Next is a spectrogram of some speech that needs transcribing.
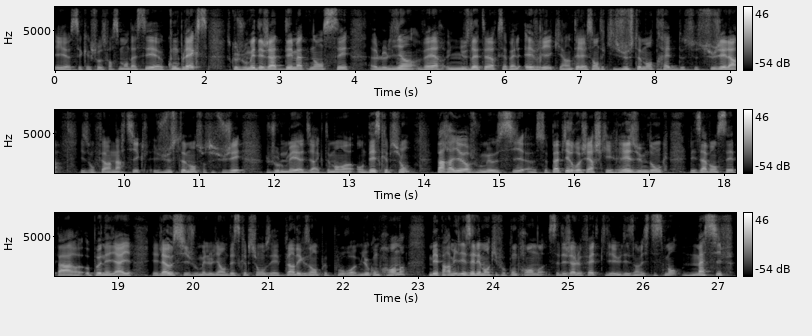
et c'est quelque chose forcément d'assez complexe. Ce que je vous mets déjà dès maintenant, c'est le lien vers une newsletter qui s'appelle Every qui est intéressante et qui justement traite de ce sujet-là. Ils ont fait un article justement sur ce sujet. Je vous le mets euh, directement euh, en description. Par ailleurs, je vous mets aussi euh, ce papier de recherche qui résume donc les avancées par OpenAI. Et là aussi, je vous mets le lien en description. Vous avez plein d'exemples pour mieux comprendre. Mais parmi les éléments qu'il faut comprendre, c'est déjà le fait qu'il y a eu des investissements massifs,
